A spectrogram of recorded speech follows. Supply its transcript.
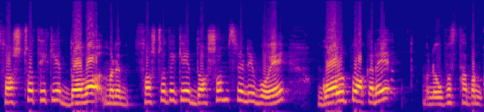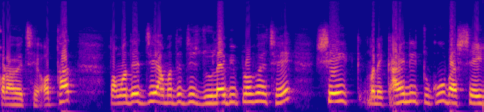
ষষ্ঠ থেকে দবা মানে ষষ্ঠ থেকে দশম শ্রেণির বইয়ে গল্প আকারে মানে উপস্থাপন করা হয়েছে। অর্থাৎ তোমাদের যে, আমাদের যে জুলাই বিপ্লব হয়েছে, সেই মানে কাহিনীটুকু বা সেই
